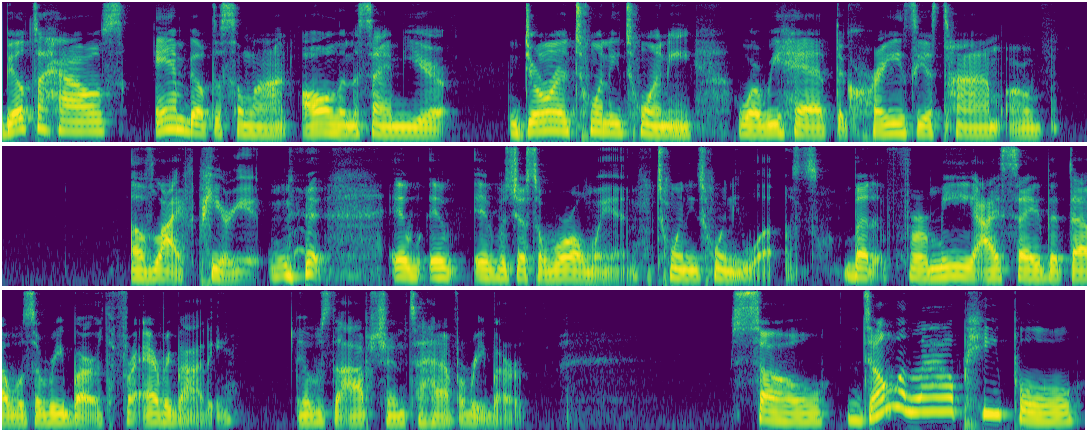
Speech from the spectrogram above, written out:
built a house, and built a salon all in the same year during 2020 where we had the craziest time of of life period. It, it it was just a whirlwind. 2020 was. But for me i say that that was a rebirth for everybody. It was the option to have a rebirth. So don't allow people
